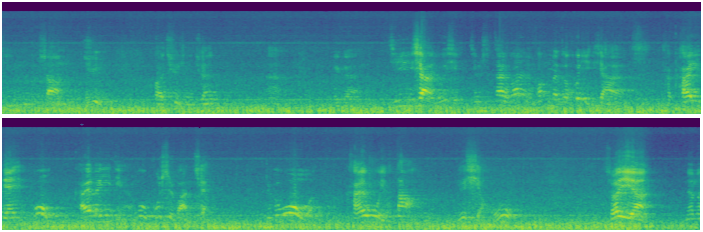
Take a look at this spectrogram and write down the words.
平上去画去成圈，啊，这个稷下有喜，就是在万峰那个会下。他开一点悟，开了一点悟，不是完全。这个悟啊，开悟有大，有小悟。所以啊，那么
